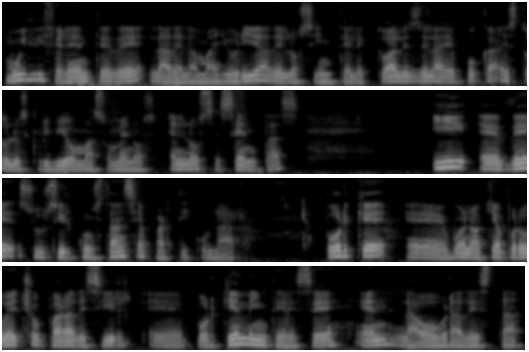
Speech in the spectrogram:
muy diferente de la de la mayoría de los intelectuales de la época. Esto lo escribió más o menos en los 60 y eh, de su circunstancia particular. Porque, eh, bueno, aquí aprovecho para decir por qué me interesé en la obra de esta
